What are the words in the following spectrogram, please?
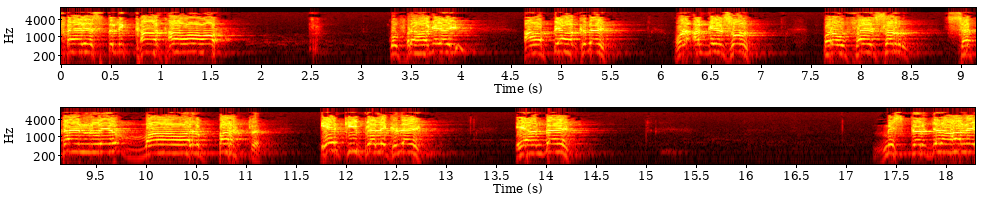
فہرست لکھا تھا۔ کفر آ گیا آپ پہ آخ دے ہوں، اگے سن۔ پروفیسر سٹینلے وال پرٹ ایک ہی پہ لکھ دے یہ آدھا مسٹر جناح نے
